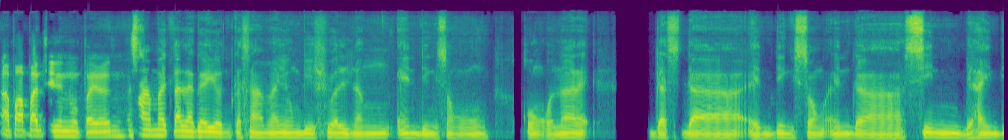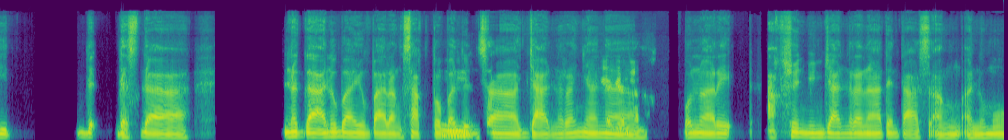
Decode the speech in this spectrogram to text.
ah, papansinin mo pa yun? kasama talaga yun, kasama yung visual ng ending song kung kung kunwari, that's the ending song and the scene behind it, the that's the nag-aano ba, yung parang sakto ba Mm. dun sa genre niya na kunwari action yung genre natin ta's ang ano mo,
